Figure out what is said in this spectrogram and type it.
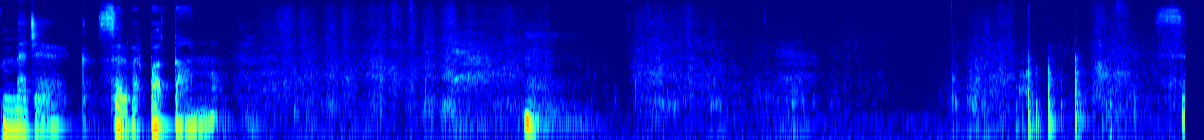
the magic silver button. So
